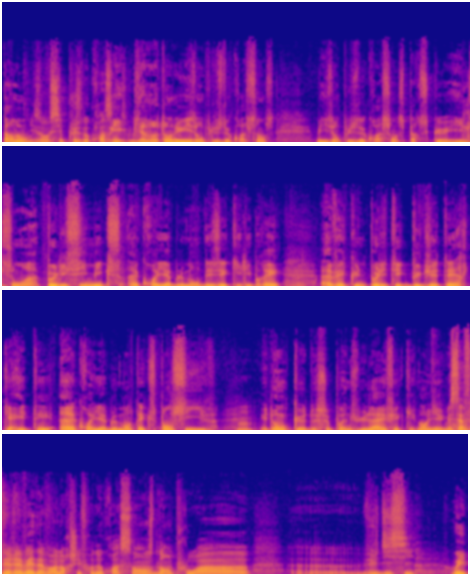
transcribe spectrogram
pardon Ils ont aussi plus de croissance. bien entendu, ils ont plus de croissance mais ils ont plus de croissance parce qu'ils ont un policy mix incroyablement déséquilibré, avec une politique budgétaire qui a été incroyablement expansive. Hmm. Et donc, euh, de ce point de vue-là, effectivement, il y a une. Mais ça fait rêver d'avoir leur chiffre de croissance, d'emploi, euh, vu d'ici. Oui,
